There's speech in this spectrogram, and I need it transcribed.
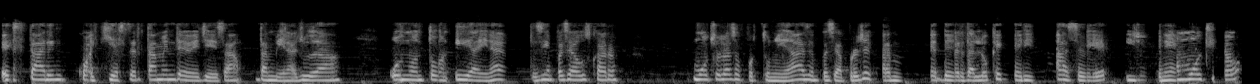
estar en cualquier certamen de belleza también ayuda un montón. Y de ahí en adelante sí empecé a buscar mucho las oportunidades, empecé a proyectar de verdad lo que quería hacer y yo tenía muy claro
